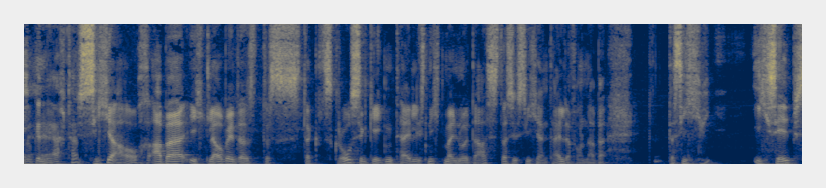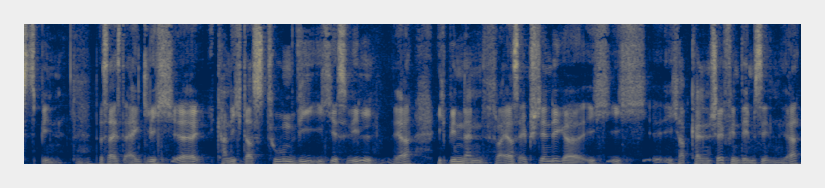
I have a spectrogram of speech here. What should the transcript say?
so genervt hat? Sicher auch, aber ich glaube, dass das, das große Gegenteil ist nicht mal nur das, das ist sicher ein Teil davon, aber dass ich ich selbst bin. Das heißt, eigentlich äh, kann ich das tun, wie ich es will. Ja? Ich bin ein freier Selbstständiger, ich, ich, ich habe keinen Chef in dem Sinn. Ja?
